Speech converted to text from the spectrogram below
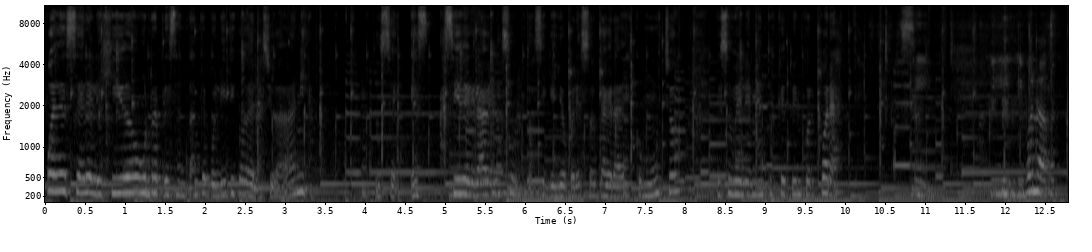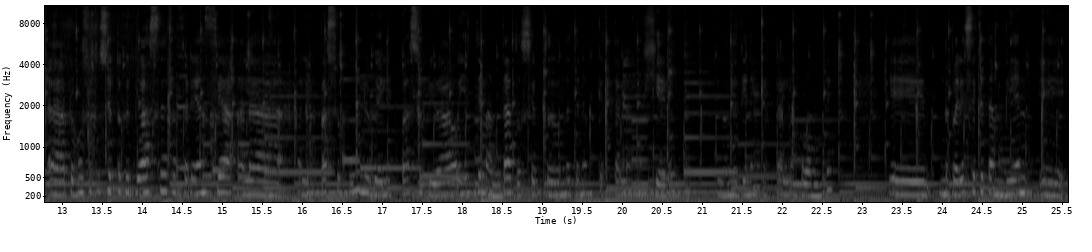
puede ser elegido un representante político de la ciudadanía. Entonces es así de grave el asunto, así que yo por eso te agradezco mucho esos elementos que tú incorporaste. Sí, y, bueno, a, propósito, cierto que tú haces referencia al espacio público y al espacio privado y este mandato, ¿cierto? De dónde tenemos que estar las mujeres y dónde tienen que estar los hombres. Eh, me parece que también eh,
